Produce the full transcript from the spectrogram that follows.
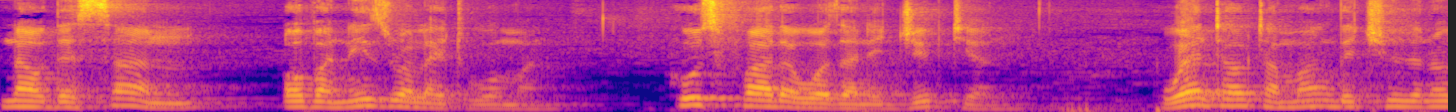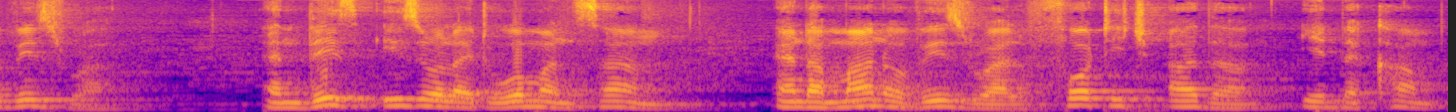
Now, the son of an Israelite woman, whose father was an Egyptian, went out among the children of Israel. And this Israelite woman's son and a man of Israel fought each other in the camp.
